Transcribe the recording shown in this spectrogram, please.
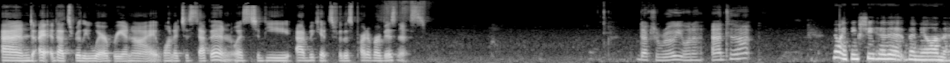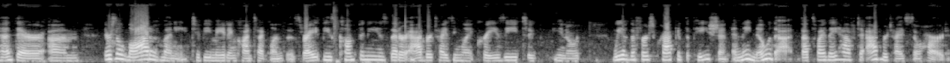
And I, that's really where Brie and I wanted to step in was to be advocates for this part of our business. Dr. Rhue, you want to add to that? No, I think she hit it the nail on the head there. Um, there's a lot of money to be made in contact lenses, right? These companies that are advertising like crazy to, you know, we have the first crack at the patient and they know that. That's why they have to advertise so hard.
